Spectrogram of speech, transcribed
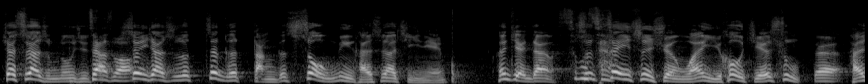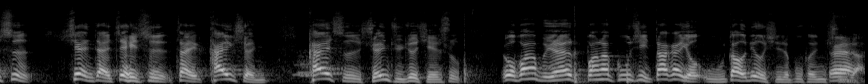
现在剩下什么东西？剩下什么？剩下是说这个党的寿命还剩下几年？很简单，是不是这一次选完以后结束？对，还是现在这一次在开选开始选举就结束？我帮他原来帮他估计，大概有五到六席的不分区了。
